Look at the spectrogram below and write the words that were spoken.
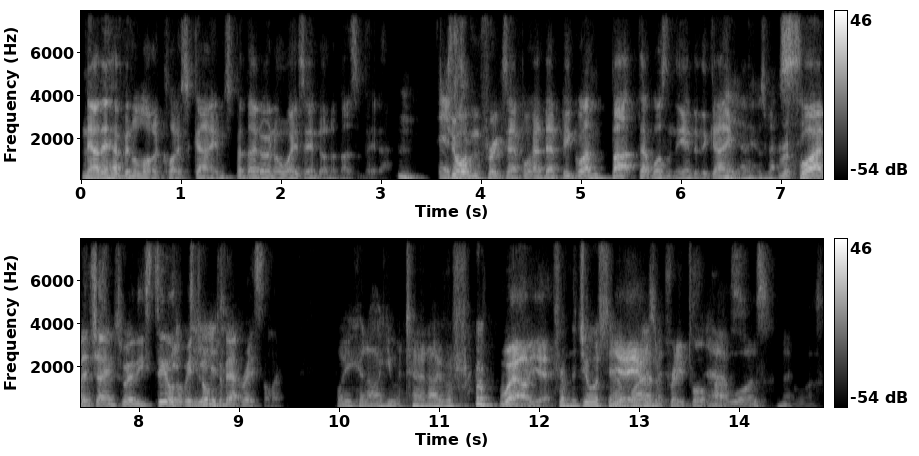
Now, there have been a lot of close games, but they don't always end on a buzzer beater. Hmm, yeah, Jordan, for example, had that big one, but that wasn't the end of the Yeah, I game. think it was about Required a James Worthy steal It that we did. talked about recently. Well, you could argue a turnover from Well, yeah. from the Georgetown Yeah, yeah, it was a pretty poor Yeah, pass. it was. It was.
